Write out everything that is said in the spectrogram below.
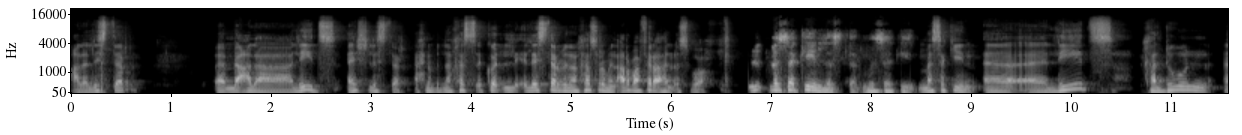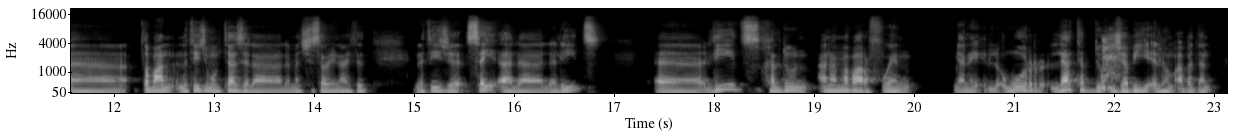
على ليستر على ليدز إيش ليستر إحنا بدنا نخسر كل ليستر بدنا نخسره من أربع فرق هالأسبوع. مساكين ليستر مساكين. مساكين. آه ليدز خلدون آه طبعا نتيجة ممتازة لمانشستر يونايتد نتيجة سيئة لليدز آه ليدز خلدون أنا ما بعرف وين يعني الأمور لا تبدو إيجابية لهم ابدا. آه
